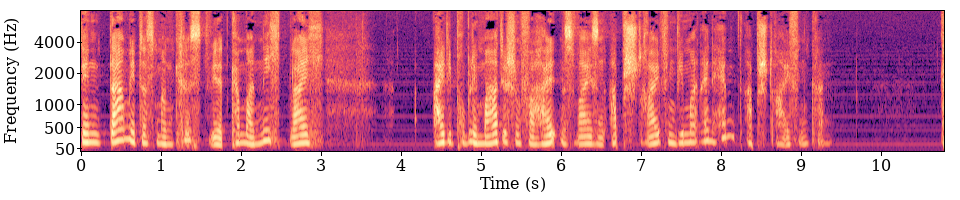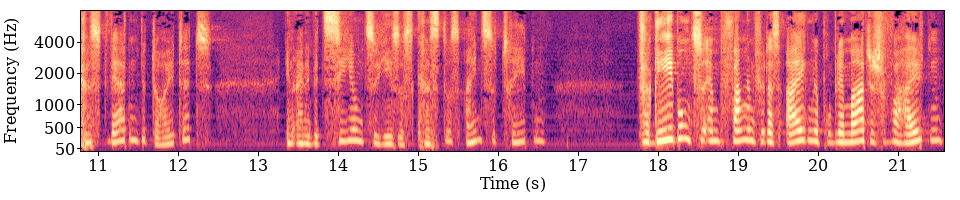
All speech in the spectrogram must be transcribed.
Denn damit, dass man Christ wird, kann man nicht gleich all die problematischen Verhaltensweisen abstreifen, wie man ein Hemd abstreifen kann. Christ werden bedeutet, in eine Beziehung zu Jesus Christus einzutreten, Vergebung zu empfangen für das eigene problematische Verhalten.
